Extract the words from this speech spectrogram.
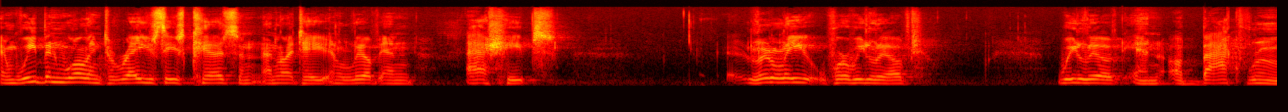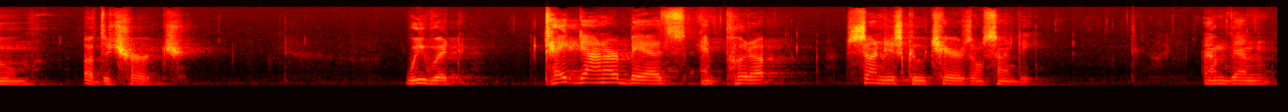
And we've been willing to raise these kids and, and let me tell you, and live in ash heaps. Literally, where we lived, we lived in a back room of the church we would take down our beds and put up Sunday school chairs on Sunday. And then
